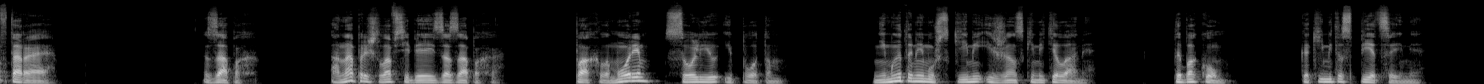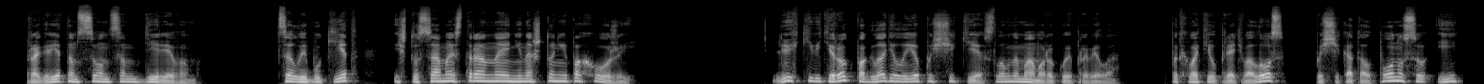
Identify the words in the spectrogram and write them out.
вторая. Запах. Она пришла в себя из-за запаха. Пахло морем, солью и потом. Немытыми мужскими и женскими телами. Табаком. Какими-то специями. Прогретым солнцем деревом. Целый букет и, что самое странное, ни на что не похожий. Легкий ветерок погладил ее по щеке, словно мама рукой провела. Подхватил прядь волос, пощекотал по носу и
